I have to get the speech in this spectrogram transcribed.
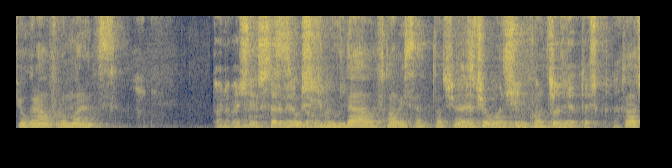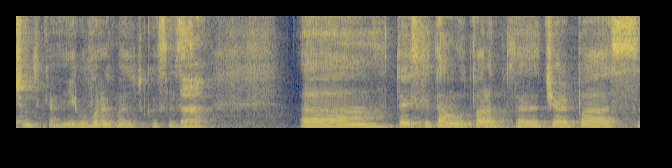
кг румънец. Той не беше и в Сърбия. Слушаш го, да, в Нови Сад, точно. Чувал получи съм, контузия тежка. Да. Точно така. И го върнахме до тук с... да. А, те искат там отварят черепа, аз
